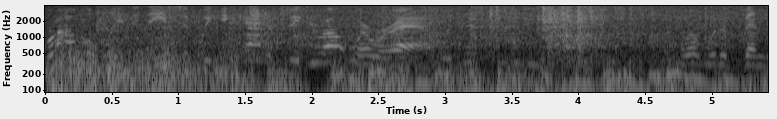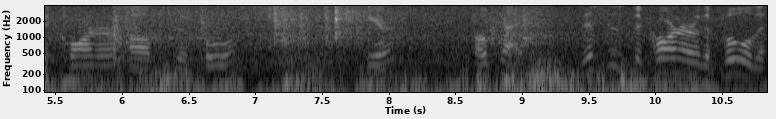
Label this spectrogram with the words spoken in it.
Probably, Denise, if we can kind of figure out where we're at, would this be what would have been the corner of the pool here? Okay, this is the that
